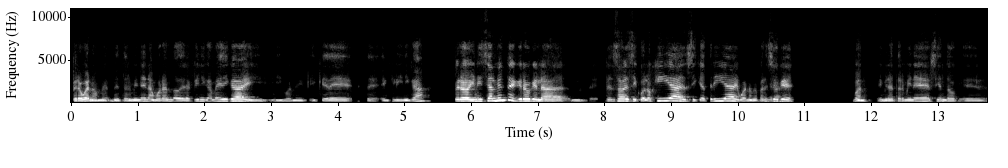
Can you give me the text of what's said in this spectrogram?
pero bueno, me, terminé enamorando de la clínica médica y, bueno, y, quedé este, en clínica. Pero inicialmente creo que la pensaba en psicología, en psiquiatría, y bueno, me pareció que, bueno, y mira, terminé siendo, eh,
